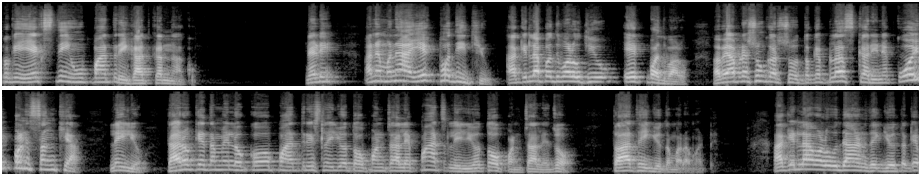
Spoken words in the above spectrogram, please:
તો કે એક્સની હું પાંત્રી ઘાત કરી નાખું. રેડી અને મને આ એક પદી થયું. આ કેટલા પદ વાળું થયું? એક પદ વાળું હવે આપણે શું કરશું? તો કે પ્લસ કરીને કોઈ પણ સંખ્યા લઈ લ્યો. ધારો કે તમે લોકો પાંત્રીસ લઈ લો તો પણ ચાલે, પાંચ લઈ લ્યો તો પણ ચાલે. જો, તો આ થઈ ગયું તમારા માટે. આ કેટલા વાળું ઉદાહરણ થઈ ગયું? તો કે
